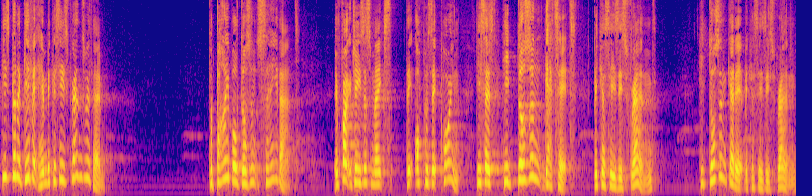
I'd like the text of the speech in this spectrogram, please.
He's going to give it him because he's friends with him. The Bible doesn't say that. In fact, Jesus makes the opposite point. He says he doesn't get it because he's his friend. He doesn't get it because he's his friend.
